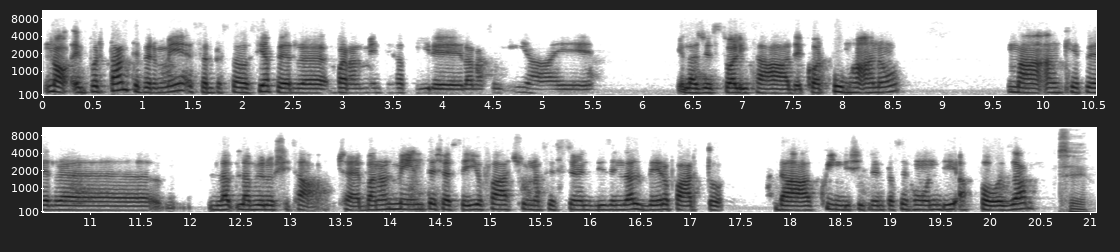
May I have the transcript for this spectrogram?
no, è importante per me, è sempre stato sia per banalmente capire l'anatomia e, e la gestualità del corpo umano, ma anche per eh, la, la, velocità. Cioè, banalmente, cioè, se io faccio una sessione di disegno dal vero, parto da 15-30 secondi a posa. Sì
